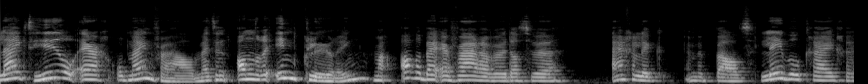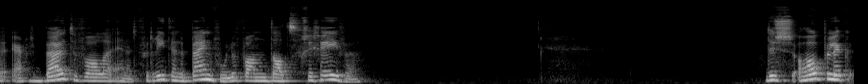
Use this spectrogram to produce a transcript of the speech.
lijkt heel erg op mijn verhaal met een andere inkleuring. Maar allebei ervaren we dat we eigenlijk een bepaald label krijgen, ergens buiten vallen en het verdriet en de pijn voelen van dat gegeven. Dus hopelijk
